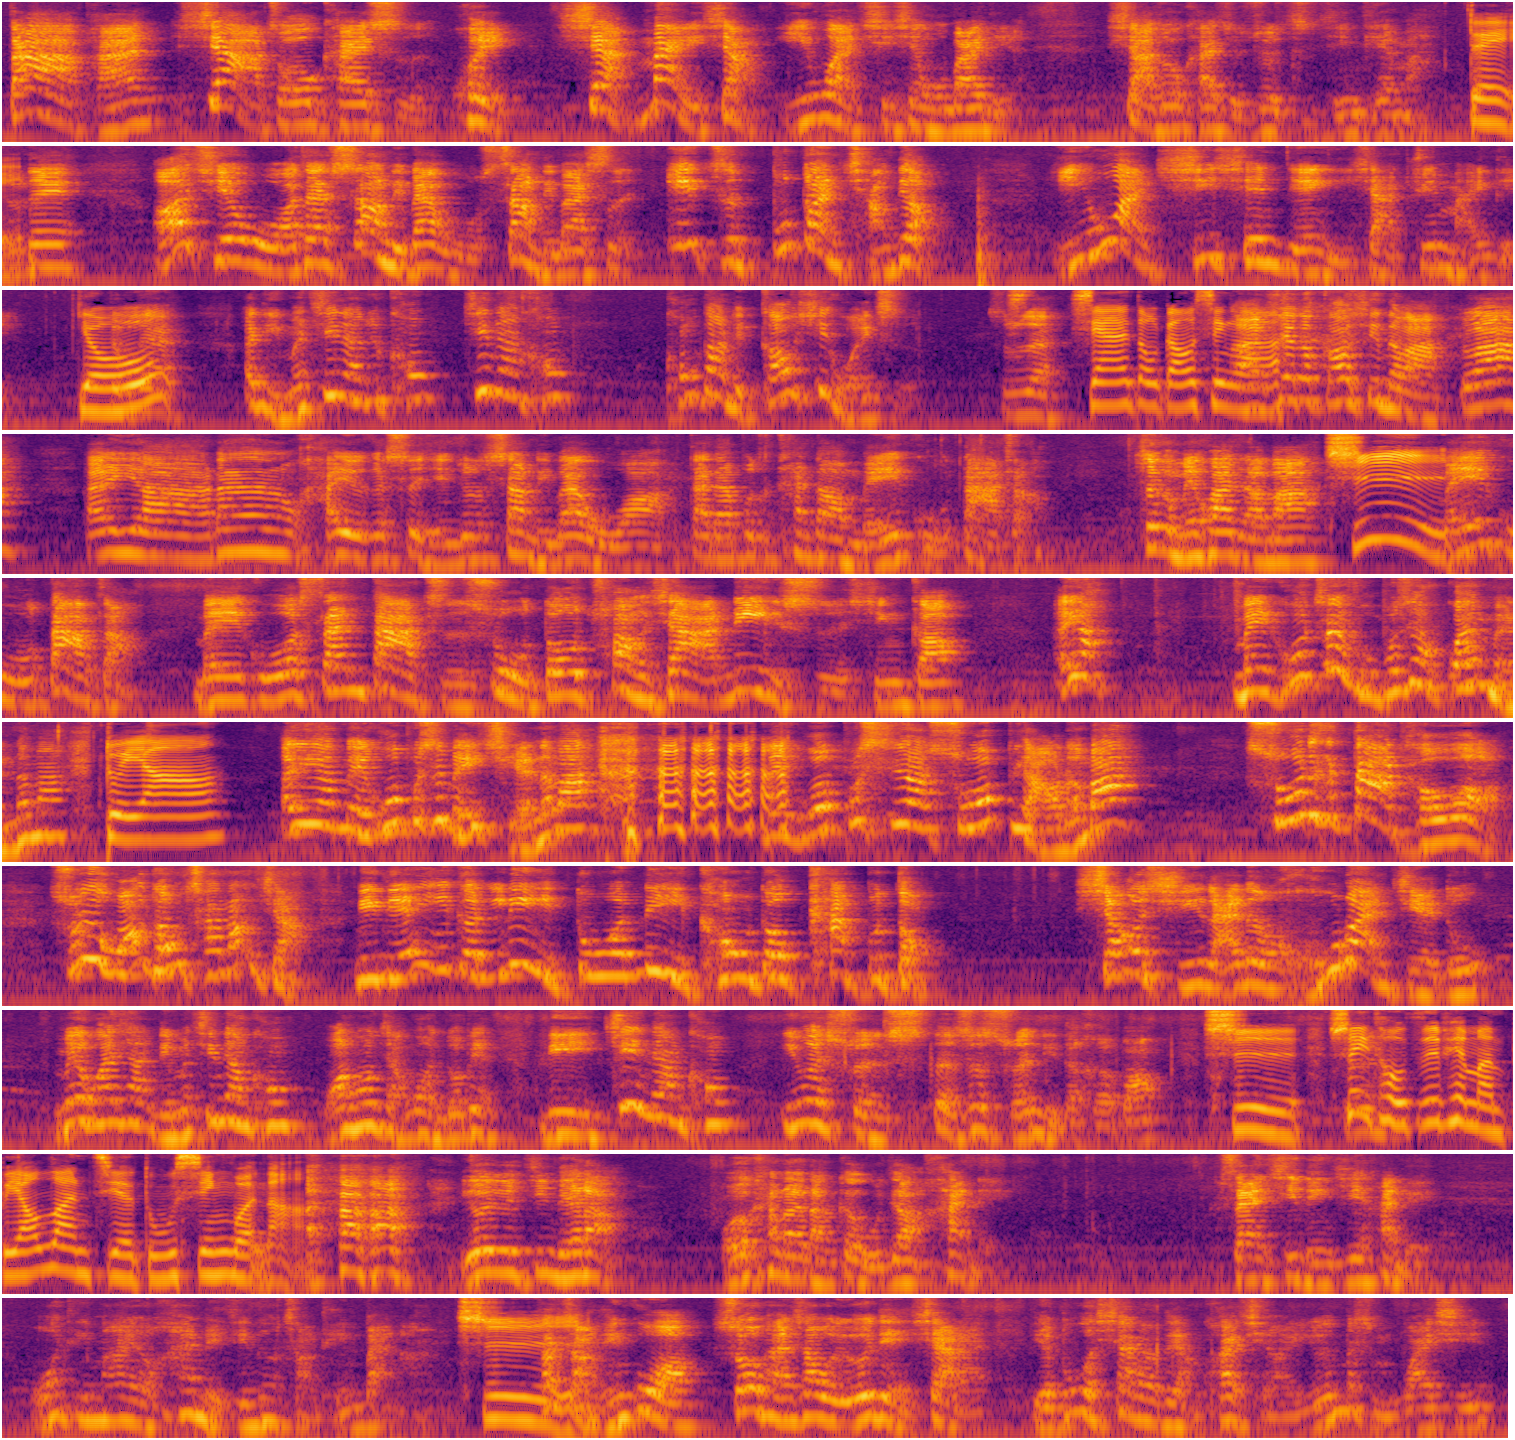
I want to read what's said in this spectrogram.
大盘下周开始会向迈向一万七千五百点。下周开始就指今天嘛，对，对不对？而且我在上礼拜五、上礼拜四一直不断强调，一万七千点以下均买点，有。对不对？哎，你们尽量去空，尽量空，空到你高兴为止。是不是现在都高兴了？啊，现在都高兴的吧，对吧？哎呀，那还有一个事情，就是上礼拜五啊，大家不是看到美股大涨，这个没话讲吧？是美股大涨，美国三大指数都创下历史新高。哎呀，美国政府不是要关门了吗？对呀、啊。哎呀，美国不是没钱了吗？美国不是要缩表了吗？缩了个大头哦。所以王彤常常讲，你连一个利多利空都看不懂，消息来了胡乱解读没有关系啊，你们尽量空。王彤讲过很多遍，你尽量空，因为损失的是损你的荷包。是，所以投资片们不要乱解读新闻啊。由于今天啊，我又看到一档个股叫汉磊，三七零七汉磊，我的妈哟，汉磊今天涨停板了，是，它涨停过哦，收盘稍微有一点下来。也不过下了两块钱而已，有没什么关系？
